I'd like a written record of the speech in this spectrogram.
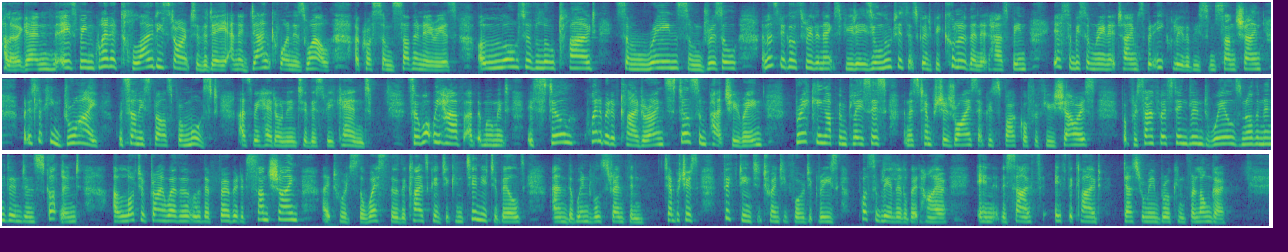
Hello again. It's been quite a cloudy start to the day and a dank one as well across some southern areas. A lot of low cloud, some rain, some drizzle. And as we go through the next few days, you'll notice it's going to be cooler than it has been. Yes, there'll be some rain at times, but equally there'll be some sunshine. But it's looking dry with sunny spells for most as we head on into this weekend. So what we have at the moment is still quite a bit of cloud around, still some patchy rain, breaking up in places, and as temperatures rise, that could spark off a few showers. But for southwest England, Wales, northern England, and Scotland, a lot of dry weather with a fair bit of sunshine. Out towards the west, though, the clouds are going to continue to build and the wind will strengthen. Temperatures 15 to 24 degrees, possibly a little bit higher in the south if the cloud does remain broken for longer.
